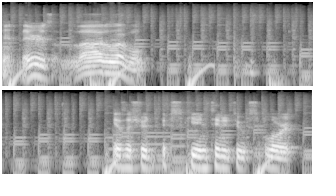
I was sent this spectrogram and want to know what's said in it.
Man, there's a lot of level. Guess I should continue to explore it.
